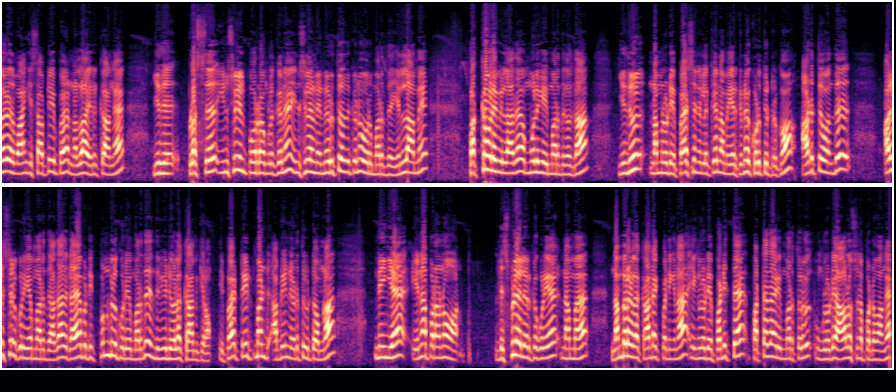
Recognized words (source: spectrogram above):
பேர் வாங்கி சாப்பிட்டு இப்போ நல்லா இருக்காங்க. இது ப்ளஸ்ஸு இன்சுலின் போடுறவங்களுக்குன்னு இன்சுலினை நிறுத்துறதுக்குன்னு ஒரு மருந்து. எல்லாமே பக்க விளைவு இல்லாத மூலிகை மருந்துகள் தான். இது நம்மளுடைய பேஷண்ட்களுக்கு நம்ம ஏற்கனவே கொடுத்துட்ருக்கோம் அடுத்து வந்து அல்சருக்குரிய மருந்து அதாவது டயபெட்டிக் புண்களுக்குரிய மருந்து இந்த வீடியோவில் காமிக்கிறோம். இப்போ ட்ரீட்மெண்ட் அப்படின்னு எடுத்துக்கிட்டோம்னா நீங்கள் என்ன பண்ணணும்? டிஸ்பிளேயில் இருக்கக்கூடிய நம்ம நம்பர்களை காண்டாக்ட் பண்ணிங்கன்னா எங்களுடைய படித்த பட்டதாரி மருத்துவர்கள் உங்களுடைய ஆலோசனை பண்ணுவாங்க.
